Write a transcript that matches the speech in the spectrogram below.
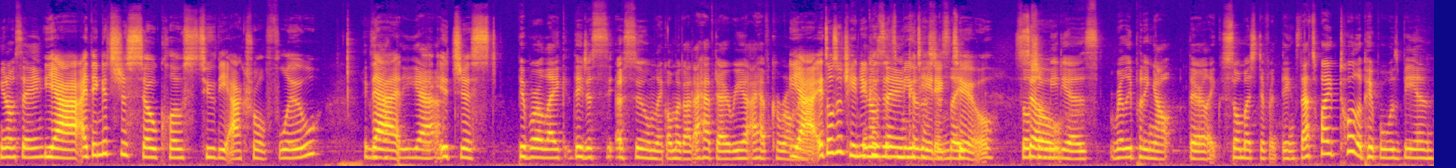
you know what i'm saying Yeah, I think it's just so close to the actual flu. Exactly yeah It's just people are like they just assume like oh my god i have diarrhea i have corona yeah. It's also changing You know because it's it's mutating just, like, too. social So- media is really putting out there like so much different things that's why toilet paper was being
